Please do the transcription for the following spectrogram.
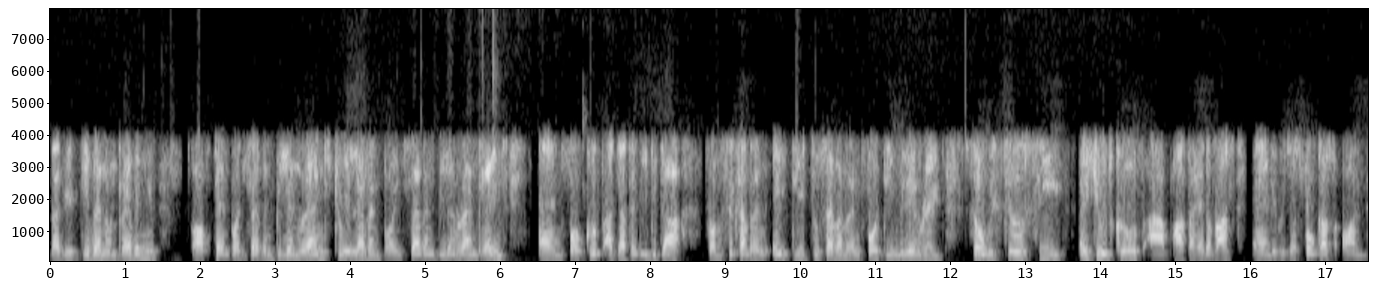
that we've given on revenue of 10.7 billion rand to 11.7 billion rand range, and for group adjusted EBITDA from 680 to 740 million rand. So we still see a huge growth uh, path ahead of us, and if we just focus on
